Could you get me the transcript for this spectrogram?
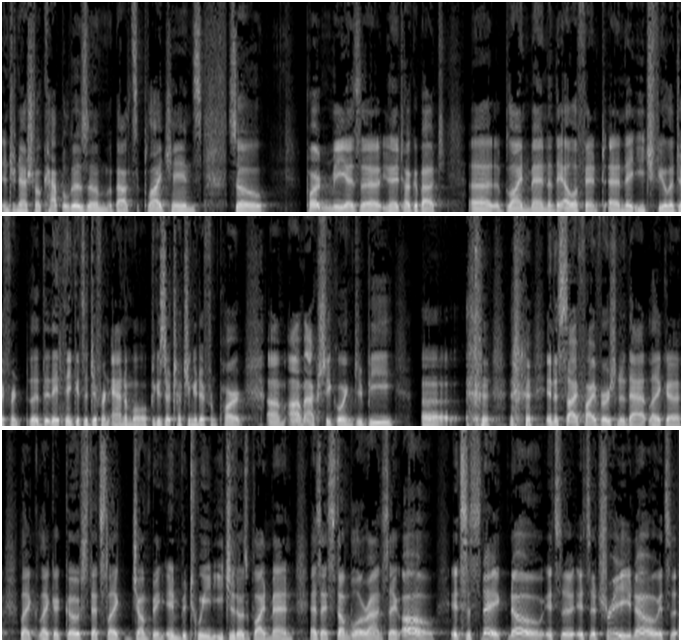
international capitalism, about supply chains. So, pardon me as a you know they talk about uh, blind men and the elephant, and they each feel a different. They think it's a different animal because they're touching a different part. Um, I'm actually going to be uh, in a sci-fi version of that, like a like like a ghost that's like jumping in between each of those blind men as I stumble around, saying, "Oh, it's a snake. No, it's a it's a tree. No, it's a,"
